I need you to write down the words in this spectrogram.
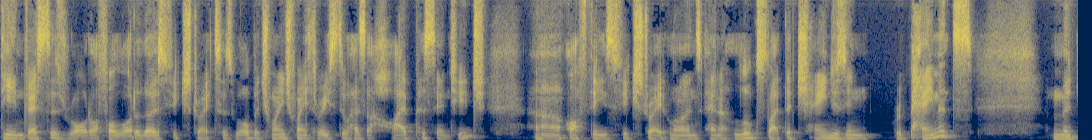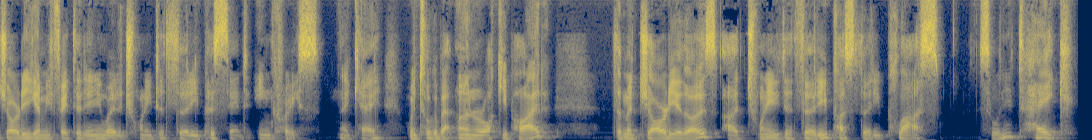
the investors rolled off a lot of those fixed rates as well, but 2023 still has a high percentage uh, off these fixed rate loans. And it looks like the changes in repayments, majority are going to be affected anywhere to 20 to 30% increase. Okay. When we talk about owner occupied, the majority of those are 20 to 30 plus 30 plus. So when you take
